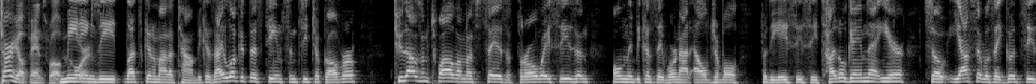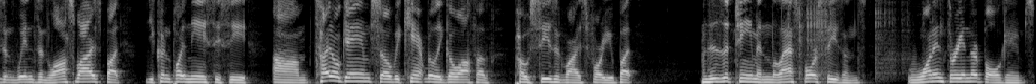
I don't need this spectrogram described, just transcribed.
Tar Heel fans will, of Meaning course. the let's get him out of town. Because I look at this team since he took over. 2012, I'm going to say, is a throwaway season only because they were not eligible for the ACC title game that year. So, yes, it was a good season, wins and loss wise, but you couldn't play in the ACC um, title game, so we can't really go off of postseason wise for you. But this is a team in the last four seasons, one and three in their bowl games.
